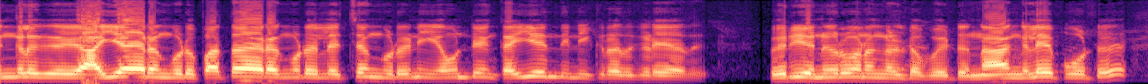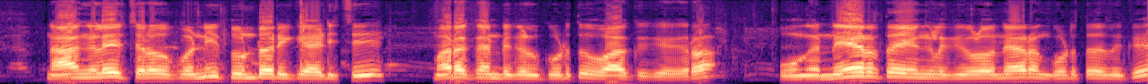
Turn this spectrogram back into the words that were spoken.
எங்களுக்கு ஐயாயிரம் கொடு பத்தாயிரம் கொடு லட்சம் கொடுன்னு எவன்டையும் கையேந்தி நிற்கிறது கிடையாது. பெரிய நிறுவனங்கள்கிட்ட போயிட்டு நாங்களே போட்டு நாங்களே செலவு பண்ணி துண்டறிக்கை அடித்து மரக்கன்றுகள் கொடுத்து வாக்கு கேட்குறோம். உங்கள் நேரத்தை எங்களுக்கு இவ்வளோ நேரம் கொடுத்ததுக்கு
